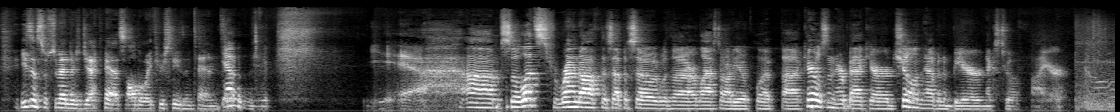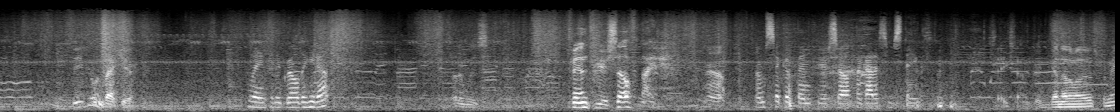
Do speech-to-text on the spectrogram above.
He's a suspenders jackass all the way through season ten. so- Yep. Yeah. Um, so let's round off this episode with our last audio clip. Uh, Carol's in her backyard, chilling, having a beer next to a fire. What are you doing back here? Waiting for the grill to heat up? Thought it was fend for yourself night. No. I'm sick of fend for yourself. I got us some steaks. Steaks. Sounds good. You got another one of those for me?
